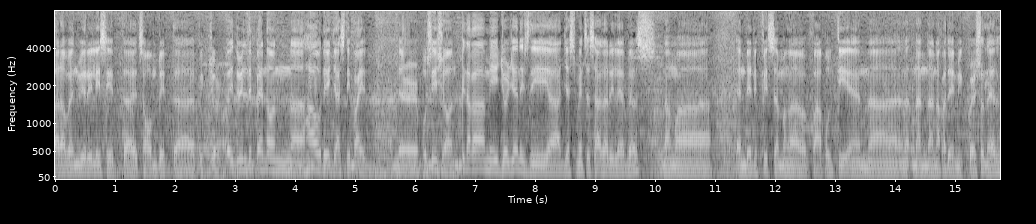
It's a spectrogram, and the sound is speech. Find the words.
para when we release it, uh, it's a complete uh, picture. It will depend on uh, how they justified their position. Pinaka-major dyan is the uh, adjustment sa salary levels ng uh, and benefits ng mga faculty and uh, non-academic personnel.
